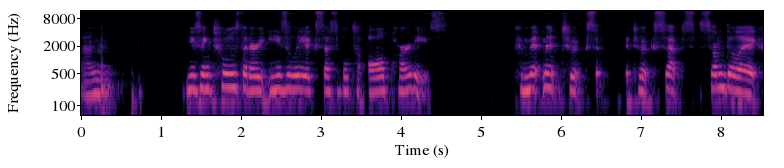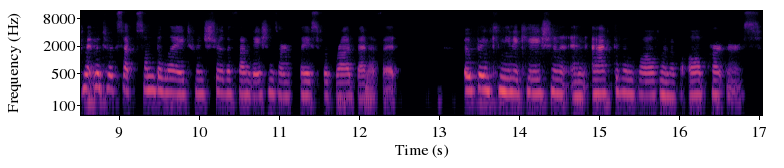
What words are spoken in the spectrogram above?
Um, using tools that are easily accessible to all parties commitment to accept to accept some delay, commitment to accept some delay to ensure the foundations are in place for broad benefit. Open communication and active involvement of all partners.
